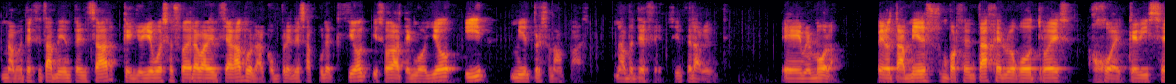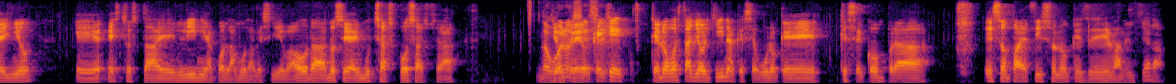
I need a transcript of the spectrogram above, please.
me apetece también pensar que yo llevo esa sudadera valenciaga, pues la compré en esa colección y solo la tengo yo y mil personas más. Me apetece, sinceramente. Eh, me mola. Pero también eso es un porcentaje, luego otro es, joder, qué diseño, eh, esto está en línea con la moda que se lleva ahora, no sé, hay muchas cosas, o sea, No, yo bueno, creo sí, que, sí. que- que luego está Georgina, que seguro que, que se compra eso para decir solo que es de Valenciaga.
